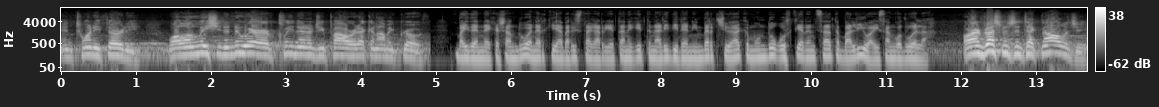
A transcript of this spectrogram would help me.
in 2030 while unleashing a new era of clean energy powered economic growth. Bidenek esan du energia berriztagarrietan egiten ari diren inbertsioak mundu guztiarentzat balioa izango duela. Our investments in technology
